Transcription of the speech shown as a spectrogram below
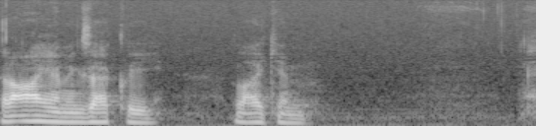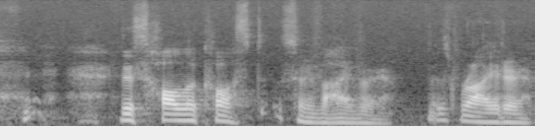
that i am exactly like him. this Holocaust survivor, this writer,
